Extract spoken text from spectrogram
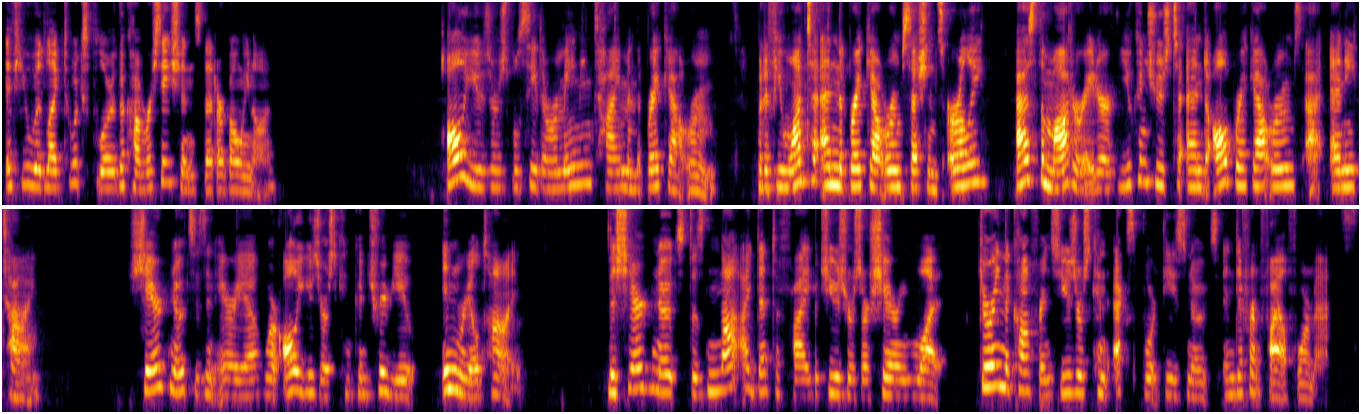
if you would like to explore the conversations that are going on. All users will see the remaining time in the breakout room, but if you want to end the breakout room sessions early, as the moderator, you can choose to end all breakout rooms at any time. Shared Notes is an area where all users can contribute in real time. The shared notes does not identify which users are sharing what. During the conference, users can export these notes in different file formats.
